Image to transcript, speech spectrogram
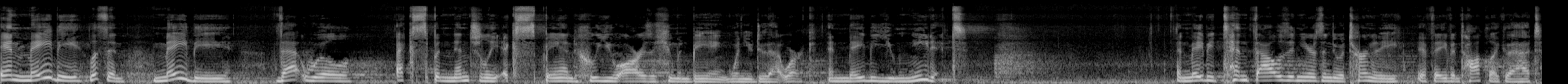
And maybe, listen, maybe that will exponentially expand who you are as a human being when you do that work. And maybe you need it. And maybe 10,000 years into eternity, if they even talk like that,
